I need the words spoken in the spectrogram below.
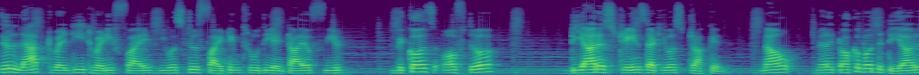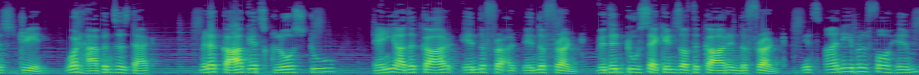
till lap 20 25, he was still fighting through the entire field because of the DRS trains that he was stuck in. Now, when I talk about the DRS train, what happens is that when a car gets close to any other car in the front in the front within 2 seconds of the car in the front it's unable for him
